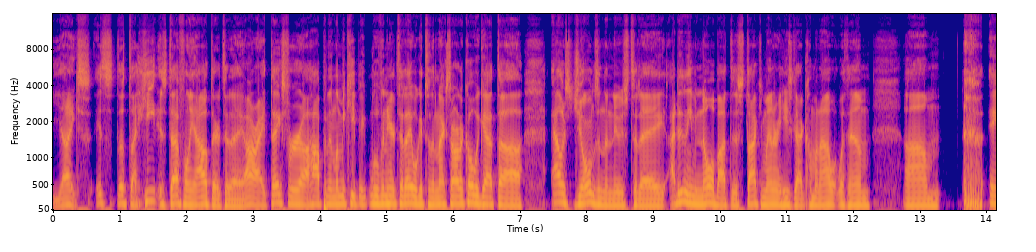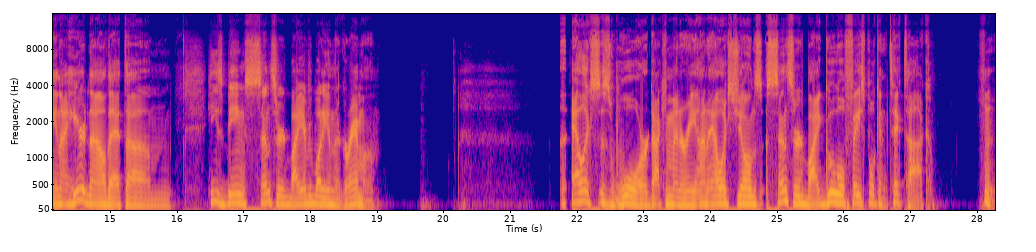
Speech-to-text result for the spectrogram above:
Yikes! It's the, the heat is definitely out there today. All right, thanks for uh, hopping in. Let me keep it moving here today. We'll get to the next article. We got uh, Alex Jones in the news today. I didn't even know about this documentary he's got coming out with him, um, and I hear now that um, he's being censored by everybody and their grandma. Alex's War documentary on Alex Jones censored by Google, Facebook, and TikTok. Hmm.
